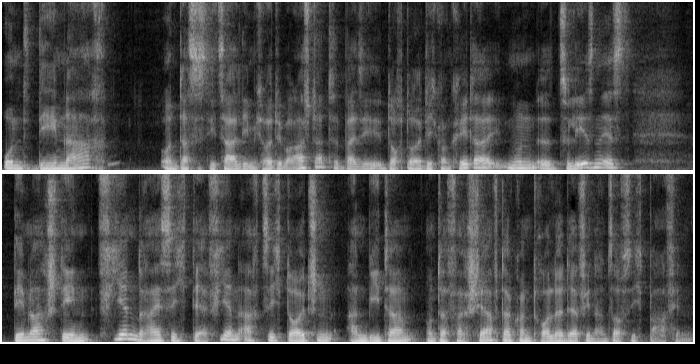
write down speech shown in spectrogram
und demnach, und das ist die Zahl, die mich heute überrascht hat, weil sie doch deutlich konkreter nun äh, zu lesen ist, Demnach stehen 34 der 84 deutschen Anbieter unter verschärfter Kontrolle der Finanzaufsicht BaFin.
